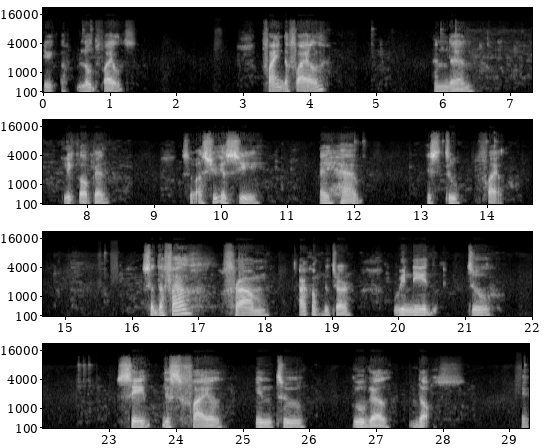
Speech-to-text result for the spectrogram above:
click upload files, find the file and then click open so as you can see I have these two file so the file from our computer we need to save this file into Google Docs okay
